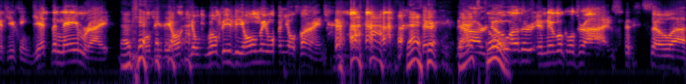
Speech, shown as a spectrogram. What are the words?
if you can get the name right, okay, we'll be the, o- you'll, we'll be the only one you'll find. that, there there are cool. no other inimical drives. so uh,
